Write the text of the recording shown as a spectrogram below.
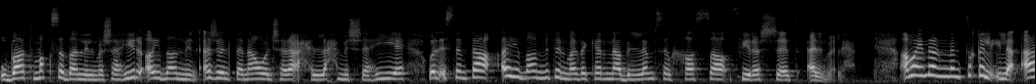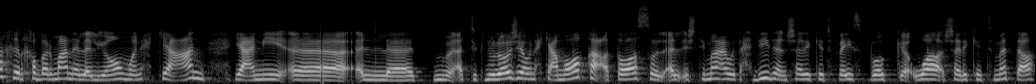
وبات مقصدا للمشاهير أيضا من أجل تناول شرائح اللحم الشهية والاستمتاع أيضا مثل ما ذكرنا باللمسة الخاصة في رشة الملح. أما إذا ننتقل إلى آخر خبر معنا لليوم ونحكي عن يعني آه، التكنولوجيا ونحكي عن مواقع التواصل الاجتماعي وتحديدا شركة فيسبوك وشركة ميتا.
